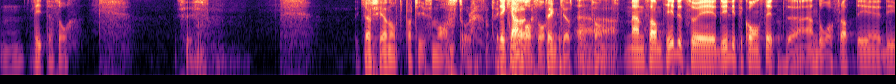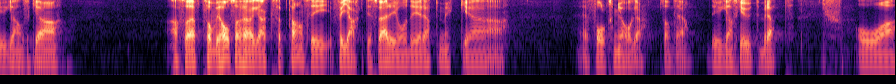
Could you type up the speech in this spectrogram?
Mm. Lite så. Precis. Det kanske är något parti som avstår. Det kan vara så. Tänker jag spontant. Eh, Men samtidigt så är det lite konstigt eh, ändå för att det, det är ju ganska Alltså eftersom vi har så hög acceptans i, för jakt i Sverige och det är rätt mycket eh, folk som jagar så att säga. Det är ju ganska utbrett. Och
